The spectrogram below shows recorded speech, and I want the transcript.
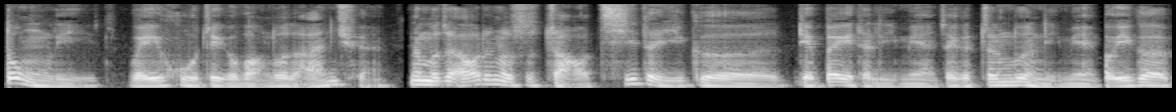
动力维护这个网络的安全。那么在 Ordinals 早期的一个 debate 里面，这个争论里面有一个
